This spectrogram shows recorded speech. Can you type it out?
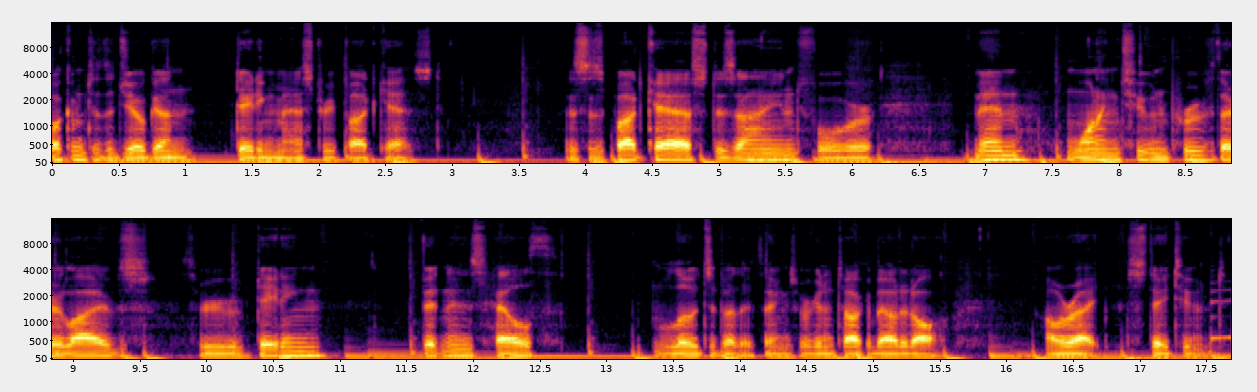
Welcome to the Joe Gunn Dating Mastery Podcast. This is a podcast designed for men wanting to improve their lives through dating, fitness, health, loads of other things. We're going to talk about it all. All right, stay tuned.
